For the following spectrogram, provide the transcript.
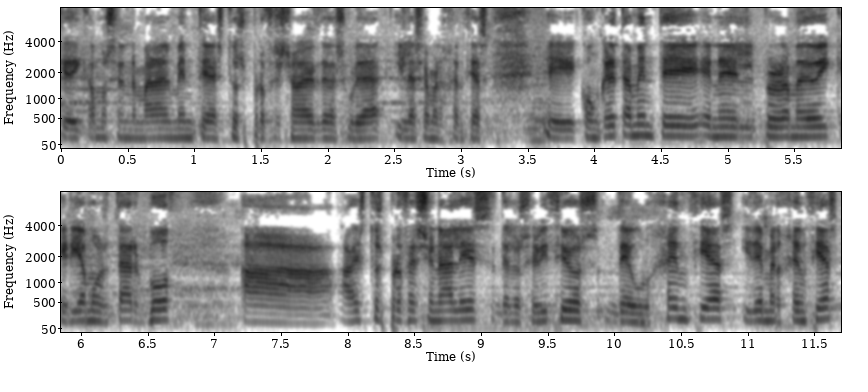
que dedicamos semanalmente a estos profesionales de la seguridad y las emergencias. Eh, concretamente en el programa de hoy queríamos dar voz a, estos profesionales de los servicios de urgencias y de emergencias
